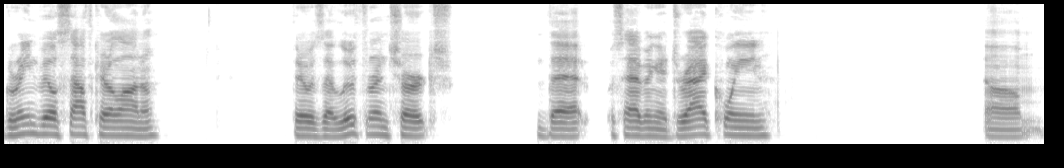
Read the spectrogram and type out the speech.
Greenville, South Carolina. There was a Lutheran church that was having a drag queen um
